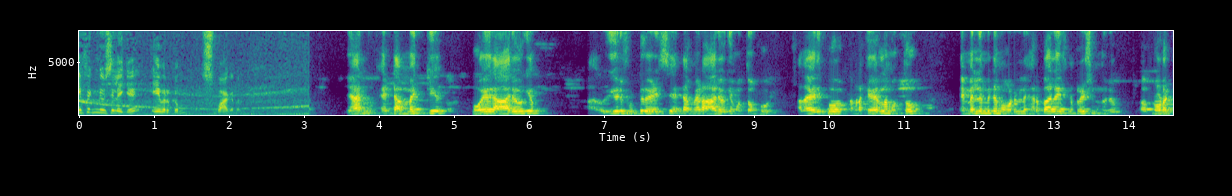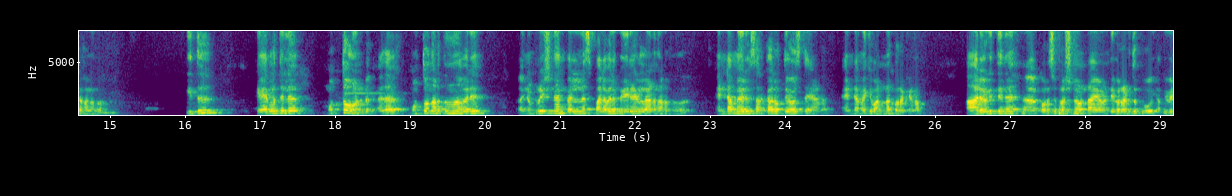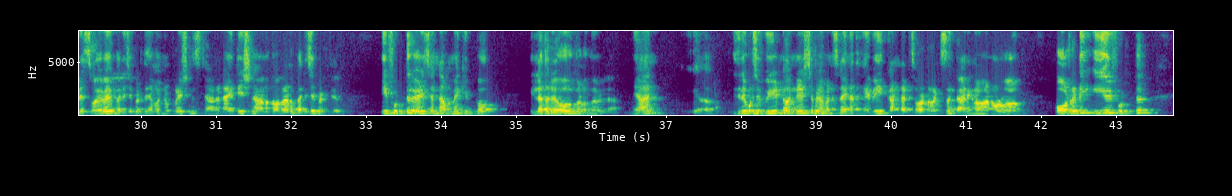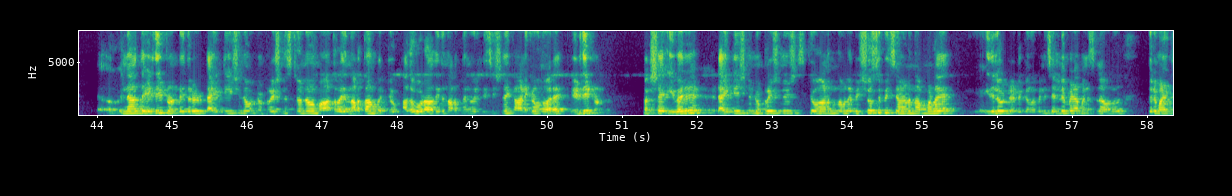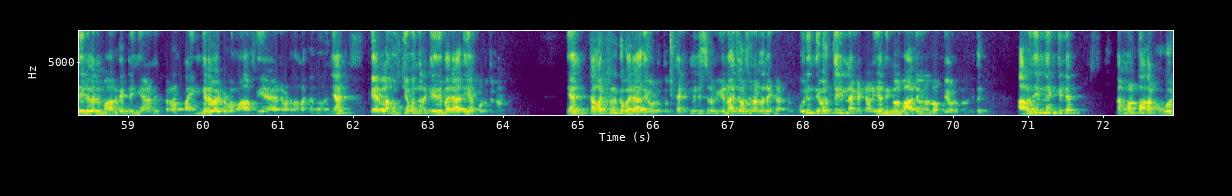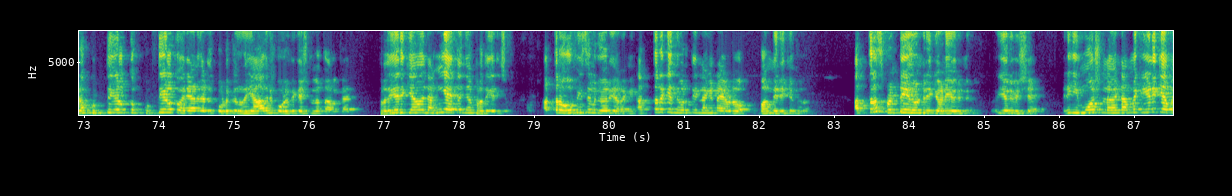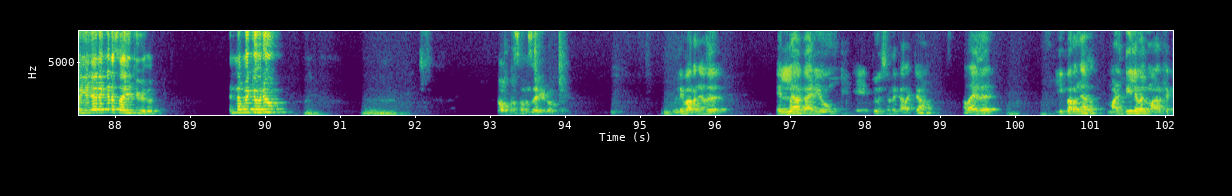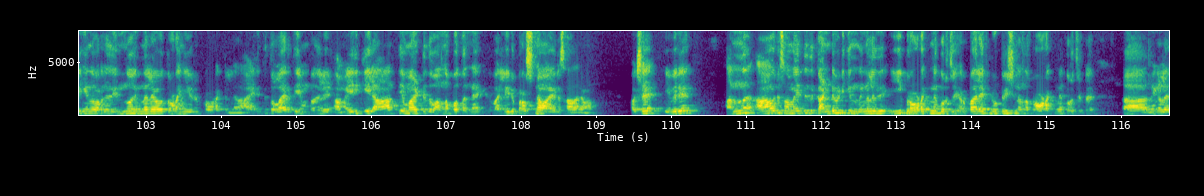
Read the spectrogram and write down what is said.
Effect ന്യൂസിലേക്ക് ഏവർക്കും സ്വാഗതം. ഞാൻ എന്റെ അമ്മയ്ക്ക് പോയ ഒരു ആരോഗ്യം ഈ ഒരു ഫുഡ് കഴിച്ച് എന്റെ അമ്മയുടെ ആരോഗ്യം മൊത്തം പോയി. അതായത് ഇപ്പോൾ നമ്മുടെ കേരളം മൊത്തം എം എൽ എമ്മിന്റെ മോഡലിൽ ഹെർബാ ലൈഫ് ന്യൂട്രീഷൻ എന്നൊരു പ്രോഡക്റ്റ് ഇറങ്ങുന്നുണ്ട്. ഇത് കേരളത്തിൽ മൊത്തമുണ്ട് അതായത് മൊത്തം നടത്തുന്നത് അവർ ന്യൂട്രീഷൻ ആൻഡ് വെൽനെസ് പല പല പേരുകളിലാണ് നടത്തുന്നത്. എന്റെ അമ്മ ഒരു സർക്കാർ ഉദ്യോഗസ്ഥയാണ്. എന്റെ അമ്മയ്ക്ക് വണ്ണം കുറയ്ക്കണം. ആരോഗ്യത്തിന് കുറച്ച് പ്രശ്നം ഉണ്ടായതുകൊണ്ട് ഇവരുടെ അടുത്ത് പോയി. അപ്പൊ ഇവർ സ്വയമേ പരിചയപ്പെടുത്തി. ഞങ്ങൾ ന്യൂട്രീഷനിസ്റ്റ് ആണ് ഡയറ്റീഷ്യൻ ആണെന്ന് പറഞ്ഞാണ് പരിചയപ്പെടുത്തിയത്. ഈ ഫുഡ് കഴിച്ച എന്റെ അമ്മയ്ക്ക് ഇപ്പോൾ ഇല്ലാത്ത രോഗങ്ങളൊന്നുമില്ല. ഞാൻ ഇതിനെ കുറിച്ച് വീണ്ടും അന്വേഷിച്ചപ്പോഴാണ് മനസ്സിലായി. അതിനകത്ത് ഹെവി കണ്ടന്റ്സ് ഡ്രഗ്സും ഡ്രഗ്സും കാര്യങ്ങളുമാണ് ഉള്ളത്. ഓൾറെഡി ഈ ഒരു ഫുഡ് ഇതിനകത്ത് എഴുതിയിട്ടുണ്ട്. ഇതൊരു ഡയറ്റീഷ്യനോ ന്യൂട്രീഷനിസ്റ്റോ മാത്രമേ ഇത് നടത്താൻ പറ്റൂ. അതുകൂടാതെ ഇത് നടത്തുന്ന ഒരു ഡിസിഷനെ കാണിക്കണമെന്ന് വരെ എഴുതിയിട്ടുണ്ട്. പക്ഷെ ഇവർ ഡയറ്റീഷ്യനും ന്യൂട്രീഷനിസ്റ്റും ആണെന്ന് നമ്മളെ വിശ്വസിപ്പിച്ചാണ് നമ്മളെ ഇതിലോട്ട് എടുക്കുന്നത്. പിന്നെ ചെല്ലുമ്പോഴാണ് മനസ്സിലാവുന്നത് ഇതൊരു മൾട്ടി ലെവൽ മാർക്കറ്റിംഗ് ആണ്. ഇവരുടെ ഭയങ്കരമായിട്ടുള്ള മാഫിയയാണ് ഇവിടെ നടക്കുന്നത്. ഞാൻ കേരള മുഖ്യമന്ത്രിക്ക് ഇതിന് പരാതി ഞാൻ കൊടുത്തിട്ടുണ്ട്. ഞാൻ കളക്ടർക്ക് പരാതി കൊടുത്തു. ഹെൽത്ത് മിനിസ്റ്റർ വീണ ജോർജ് മാഡത്തിനെ കണ്ടു. ഒരു നിവൃത്തി ഇല്ലാഞ്ഞിട്ടാണ് ഞാൻ നിങ്ങൾ മാധ്യമങ്ങളുടെ മുമ്പിൽ വന്നത്. ഇത് അറിഞ്ഞില്ലെങ്കിൽ നമ്മൾ ഓരോ കുട്ടികൾക്കും കുട്ടികൾക്ക് വരെയാണ് ഇതെടുത്ത് കൊടുക്കുന്നത്. യാതൊരു ക്വാളിഫിക്കേഷൻ ഇല്ലാത്ത ആൾക്കാർ. പ്രതികരിക്കാവുന്നതിന്റെ അങ്ങേയറ്റം ഞാൻ പ്രതികരിച്ചു. അത്ര ഓഫീസിൽ കയറി ഇറങ്ങി. അത്രയ്ക്ക് നിവൃത്തി ഇല്ലാഞ്ഞിട്ടാണ് ഇവിടെ വന്നിരിക്കുന്നത്. അത്ര സ്പ്രെഡ് ചെയ്തുകൊണ്ടിരിക്കുകയാണ് ഈ ഒരു ഈ ഒരു വിഷയം. എനിക്ക് ഇമോഷണൽ എന്റെ അമ്മയ്ക്ക് ഈണിക്കാൻ വയ്യ. ഞാൻ എങ്ങനെ സഹിക്കും ഇത്? എന്റെ അമ്മയ്ക്ക് ഒരു ഡോക്ടർ സംസാരിക്കും ഡോക്ടർ പുള്ളി പറഞ്ഞത് എല്ലാ കാര്യവും ഏറ്റവും വെച്ചിട്ട് കറക്റ്റ് ആണ്. അതായത് ഈ പറഞ്ഞ മൾട്ടി ലെവൽ മാർക്കറ്റിംഗ് എന്ന് പറഞ്ഞത് ഇന്നോ ഇന്നലെയോ തുടങ്ങിയ ഒരു പ്രോഡക്റ്റ് അല്ല. ആയിരത്തി തൊള്ളായിരത്തി എൺപതിൽ അമേരിക്കയിൽ ആദ്യമായിട്ട് ഇത് വന്നപ്പോൾ തന്നെ ഇത് വലിയൊരു പ്രശ്നമായ ഒരു സാധനമാണ്. പക്ഷെ ഇവർ അന്ന് ആ ഒരു സമയത്ത് ഇത് കണ്ടുപിടിക്കുന്ന നിങ്ങൾ ഇത് ഈ പ്രോഡക്റ്റിനെ കുറിച്ച് ഹെർബാ ലൈഫ് ന്യൂട്രീഷൻ എന്ന പ്രോഡക്റ്റിനെ കുറിച്ചിട്ട് നിങ്ങൾ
